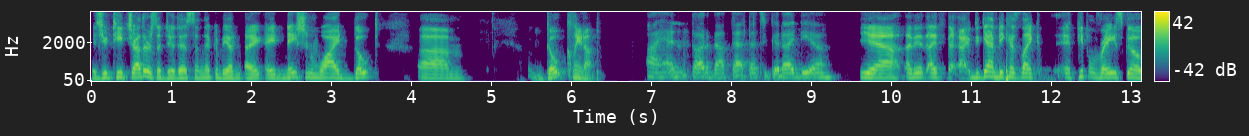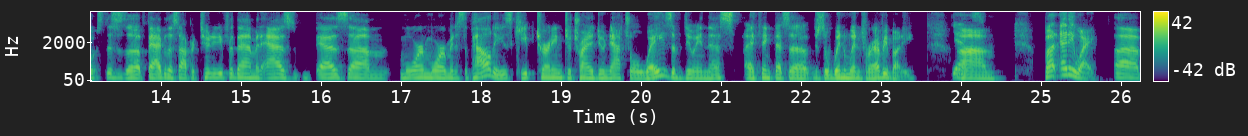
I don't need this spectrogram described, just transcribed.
Is you teach others to do this, and there could be a, a, a nationwide goat um, goat cleanup. I hadn't thought about that. That's a good idea. Yeah, I mean, I, I, again because like if people raise goats, this is a fabulous opportunity for them. And as as um, more and more municipalities keep turning to trying to do natural ways of doing this, I think that's a just a win win for everybody. Yes. Um, but anyway, uh,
